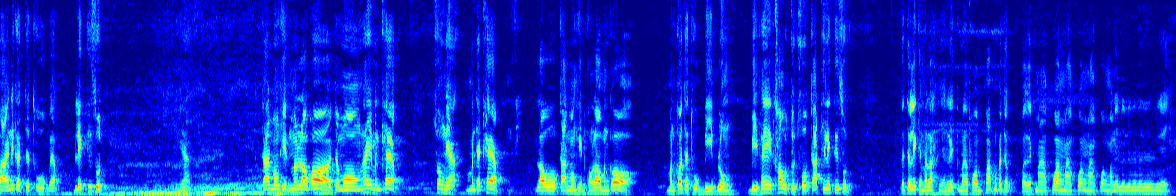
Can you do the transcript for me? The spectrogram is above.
ปลายนี่ก็จะถูกแบบเล็กที่สุดอย่างเงี้ยการมองเห็นมันเราก็จะมองให้มันแคบ ช่วงเนี้ยมันจะแคบ เราการมองเห็นของเรามันก็มันก็จะถูกบีบลง บีบให้เข้าจุดโฟกัสที่เล็กที่สุด ก็จะเล็กเห็นไหมล่ะอย่างเล็กมาพร้อมปั๊บมันก็จะเปิดมากว้างมากว้างมากว้างมาเรื่อยๆเรื่อยๆ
